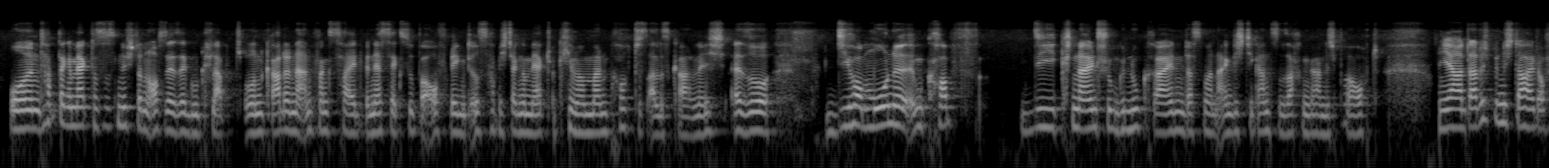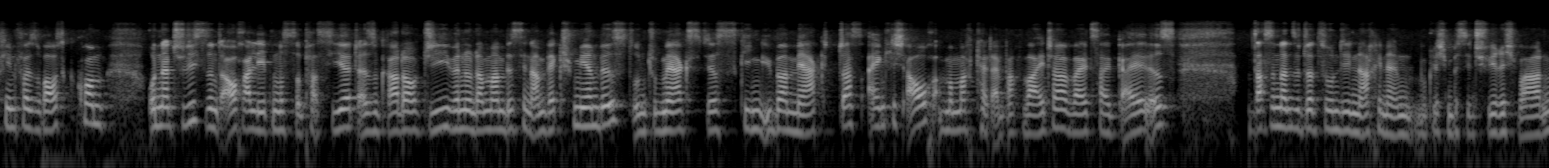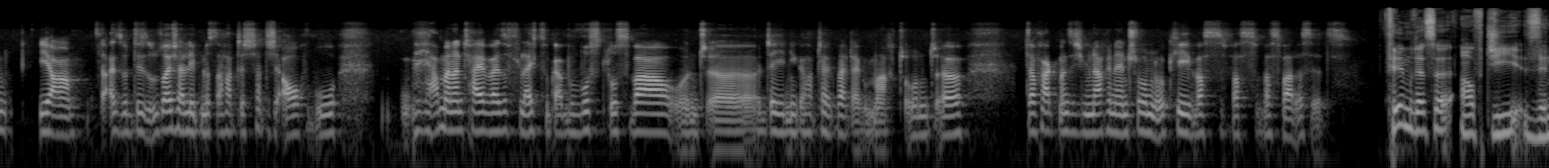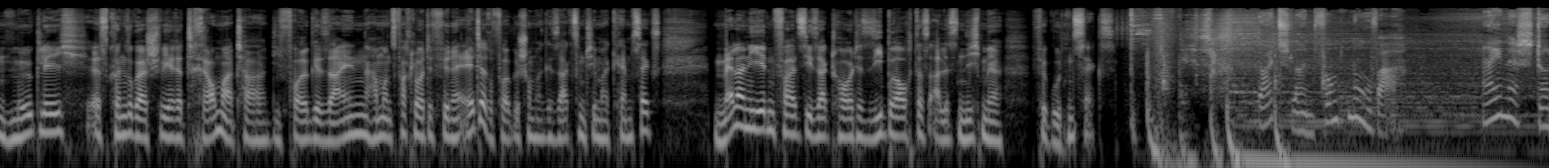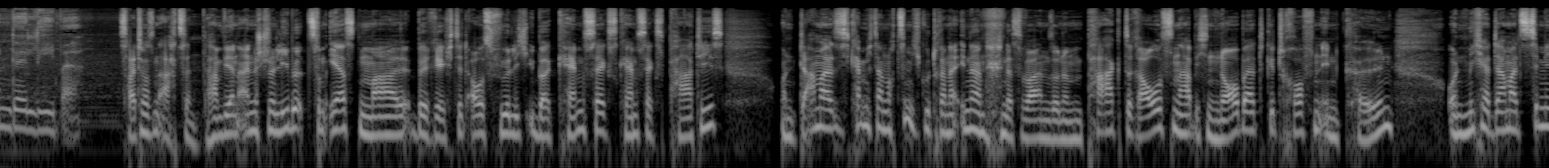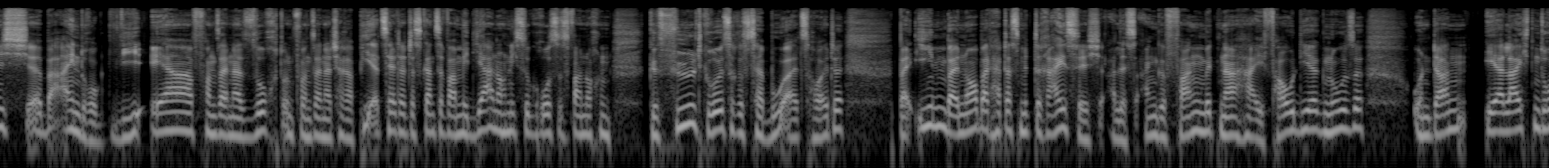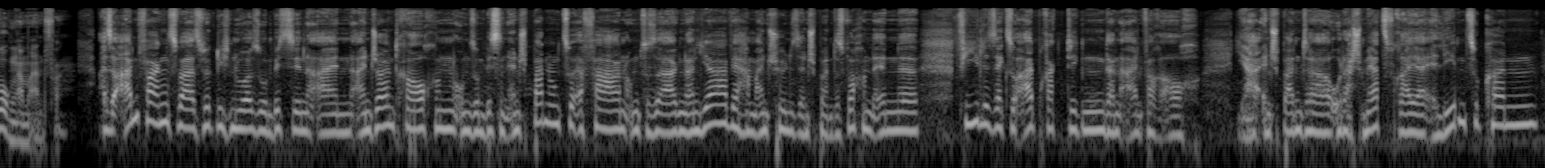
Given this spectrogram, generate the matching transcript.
und habe dann gemerkt, dass es nüchtern auch sehr, sehr gut klappt. Und gerade in der Anfangszeit, wenn der Sex super aufregend ist, habe ich dann gemerkt, okay, man, man braucht das alles gar nicht. Also die Hormone im Kopf, die knallen schon genug rein, dass man eigentlich die ganzen Sachen gar nicht braucht. Ja, dadurch bin ich da halt auf jeden Fall so rausgekommen. Und natürlich sind auch Erlebnisse passiert. Also gerade auf G, wenn du da mal ein bisschen am Wegschmieren bist und du merkst, das Gegenüber merkt das eigentlich auch, aber man macht halt einfach weiter, weil es halt geil ist. Das sind dann Situationen, die im Nachhinein wirklich ein bisschen schwierig waren. Ja, also solche Erlebnisse hatte ich, hatte ich auch, wo ja, man dann teilweise vielleicht sogar bewusstlos war und äh, derjenige hat halt weitergemacht und äh, da fragt man sich im Nachhinein schon, okay, was, was, was war das jetzt? Filmrisse auf G sind möglich. Es können sogar schwere Traumata die Folge sein, haben uns Fachleute für eine ältere Folge schon mal gesagt zum Thema Chemsex. Melanie jedenfalls, die sagt heute, sie braucht das alles nicht mehr für guten Sex. Deutschlandfunk Nova. Eine Stunde Liebe. 2018, da haben wir in Eine Stunde Liebe zum ersten Mal berichtet, ausführlich über Chemsex, Chemsex-Partys. Und damals, ich kann mich da noch ziemlich gut dran erinnern, das war in so einem Park draußen, habe ich Norbert getroffen in Köln. Und mich hat damals ziemlich äh, beeindruckt, wie er von seiner Sucht und von seiner Therapie erzählt hat. Das Ganze war medial noch nicht so groß, es war noch ein gefühlt größeres Tabu als heute. Bei ihm, bei Norbert, hat das mit 30 alles angefangen, mit einer HIV-Diagnose und dann eher leichten Drogen am Anfang. Also anfangs war es wirklich nur so ein bisschen ein, ein Joint rauchen, um so ein bisschen Entspannung zu erfahren, um zu sagen dann, ja, wir haben ein schönes, entspanntes Wochenende. Viele Sexualpraktiken dann einfach auch, ja, entspannter oder schmerzfreier erleben zu können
